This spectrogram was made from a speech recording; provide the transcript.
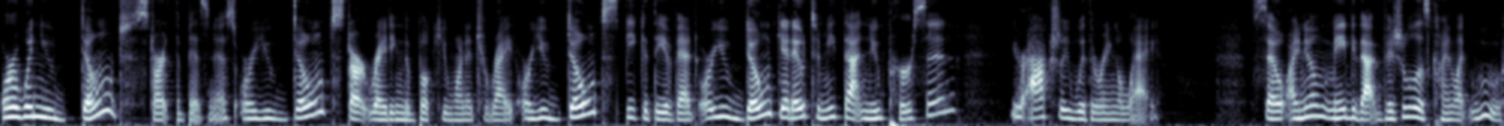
or when you don't start the business, or you don't start writing the book you wanted to write, or you don't speak at the event, or you don't get out to meet that new person, you're actually withering away. So I know maybe that visual is kind of like, ooh,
